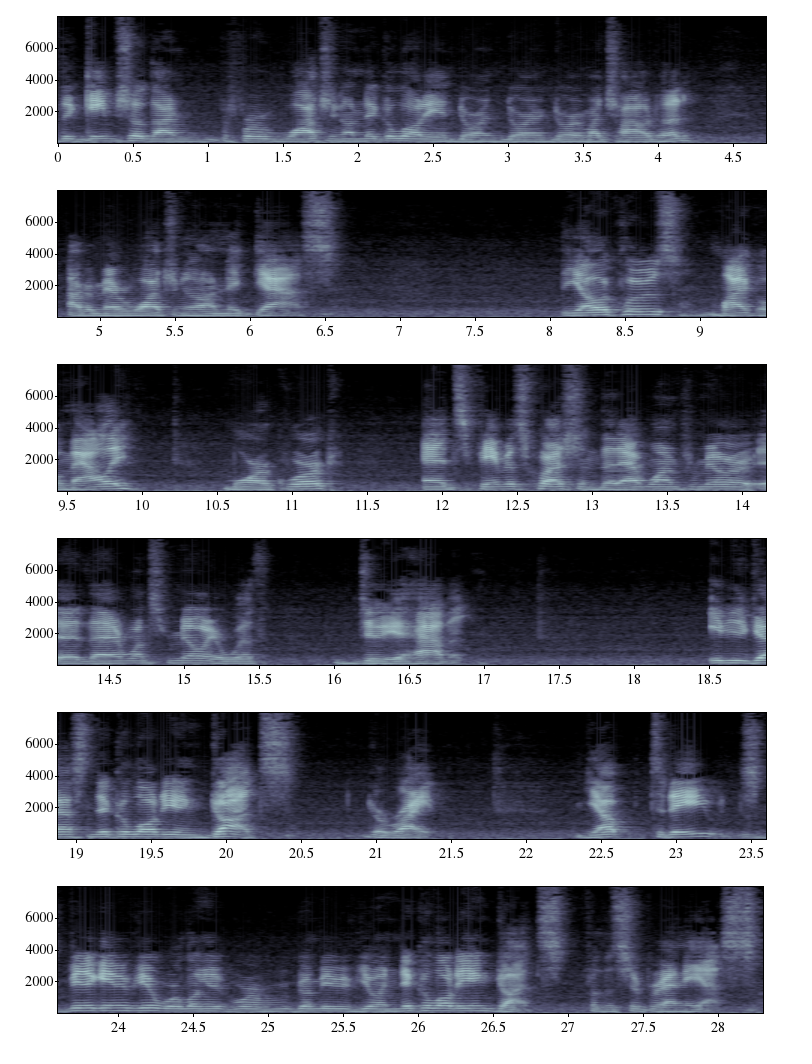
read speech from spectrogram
the game show that I prefer watching on Nickelodeon during during during my childhood. I remember watching it on Nick GAS. The yellow clues: Mike O'Malley, Moira Quirk, and its famous question that everyone familiar uh, that everyone's familiar with: Do you have it? If you guess Nickelodeon Guts, you're right. Yep, today video game review we're looking at, we're going to be reviewing Nickelodeon Guts for the Super NES.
